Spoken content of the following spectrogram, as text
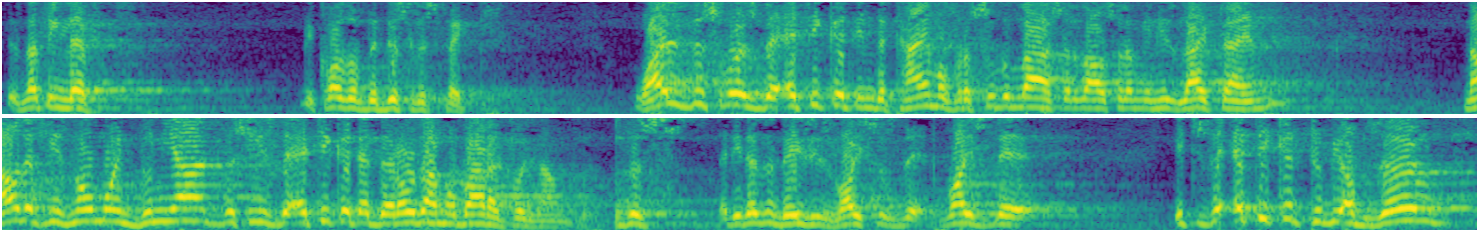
There's nothing left because of the disrespect. While this was the etiquette in the time of Rasulullah sallallahu in his lifetime, now that he's no more in dunya, this is the etiquette at the Rawda Mubarak, for example. This, that he doesn't raise his voices voice there. It's the etiquette to be observed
